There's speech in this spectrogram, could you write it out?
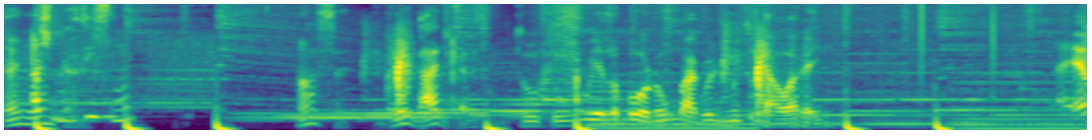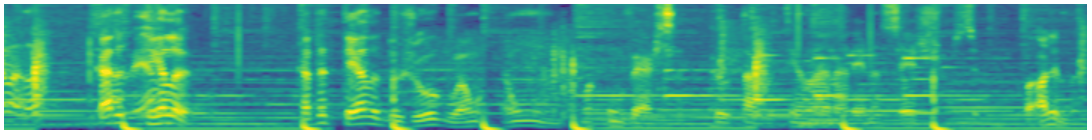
É Acho mesmo, muito cara. isso muito. Nossa, é verdade, cara. Tu, tu elaborou um bagulho muito da hora aí. É, mano. Cada tela, cada tela do jogo é, um- é um- uma conversa que eu tava tendo lá na Arena 7. Você- olha, mano.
